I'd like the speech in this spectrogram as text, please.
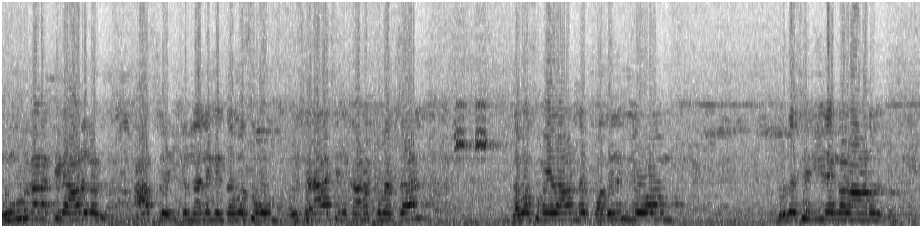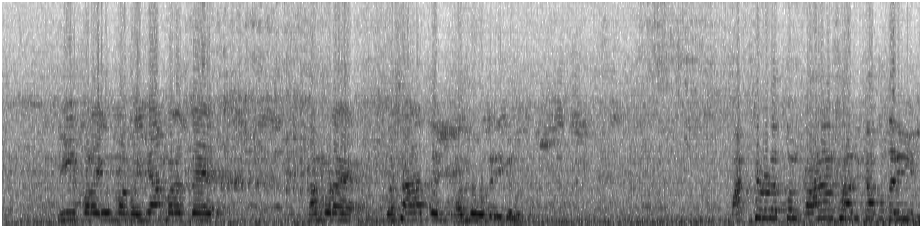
നൂറുകണക്കിന് ആളുകൾ ആശ്രയിക്കുന്ന അല്ലെങ്കിൽ ദിവസവും ഒരു ശരാശരി കണക്ക് വെച്ചാൽ ദിവസം ഏതാണ്ട് പതിനഞ്ചോളം മൃതശരീരങ്ങളാണ് ഈ പറയുന്ന പയ്യാമ്പലത്തെ നമ്മുടെ ശ്മശാനത്തിൽ വന്നുകൊണ്ടിരിക്കുന്നത്. മറ്റൊരിടത്തും കാണാൻ സാധിക്കാത്ത നിലയിൽ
